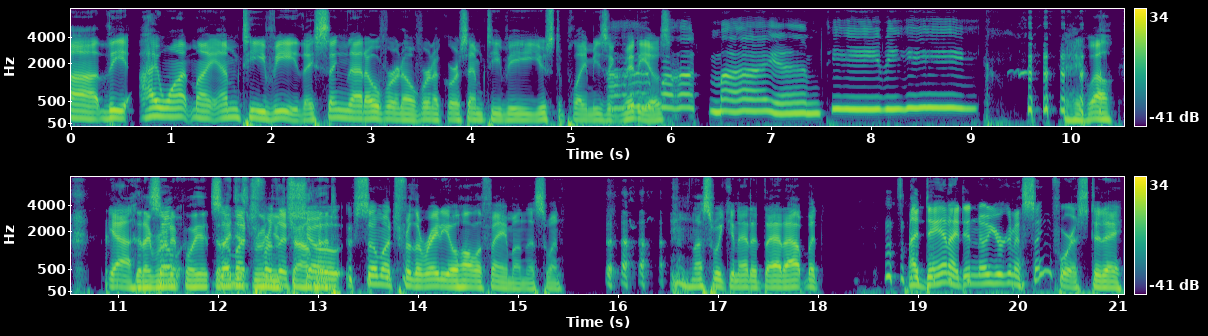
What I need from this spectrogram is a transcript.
Uh, the I Want My MTV. They sing that over and over. And of course, MTV used to play music videos. I want my MTV. okay, well, yeah. Did I so, ruin it for you? Did so I much for the childhood? show. So much for the Radio Hall of Fame on this one. Unless we can edit that out. But uh, Dan, I didn't know you were going to sing for us today.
